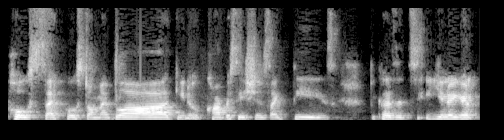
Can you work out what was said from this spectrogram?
posts I post on my blog, you know, conversations like these, because it's, you know, you're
